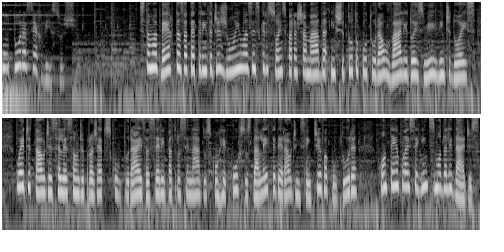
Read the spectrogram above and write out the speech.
Cultura Serviços. Estão abertas até 30 de junho as inscrições para a chamada Instituto Cultural Vale 2022. O edital de seleção de projetos culturais a serem patrocinados com recursos da Lei Federal de Incentivo à Cultura contempla as seguintes modalidades:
